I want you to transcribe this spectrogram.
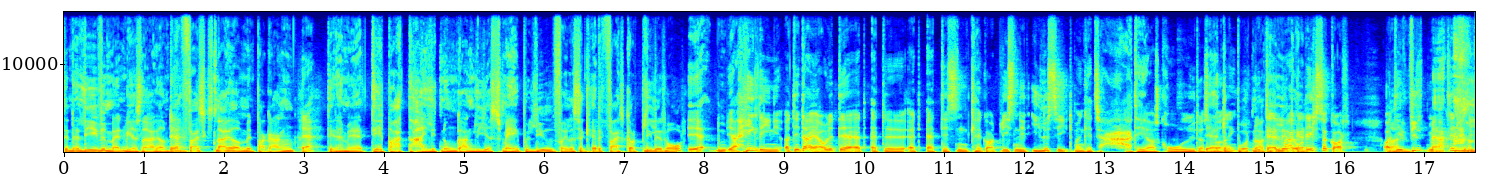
den der levemand, vi har snakket om. Det Ja. har vi faktisk snakket om et par gange. Ja. Det der med, at det er bare dejligt nogle gange lige at smage på livet, for ellers så kan det faktisk godt blive lidt hårdt. Ja, jeg er helt enig. Og det, der er ærgerligt, det er, at, at, øh, at, at det sådan, kan godt blive sådan lidt ildeset. Man kan tage, ah, det er også grådigt og sådan Ja, noget. du ikke? burde nok I have Danmark lidt er det ikke så godt. Og det er vildt mærkeligt, fordi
